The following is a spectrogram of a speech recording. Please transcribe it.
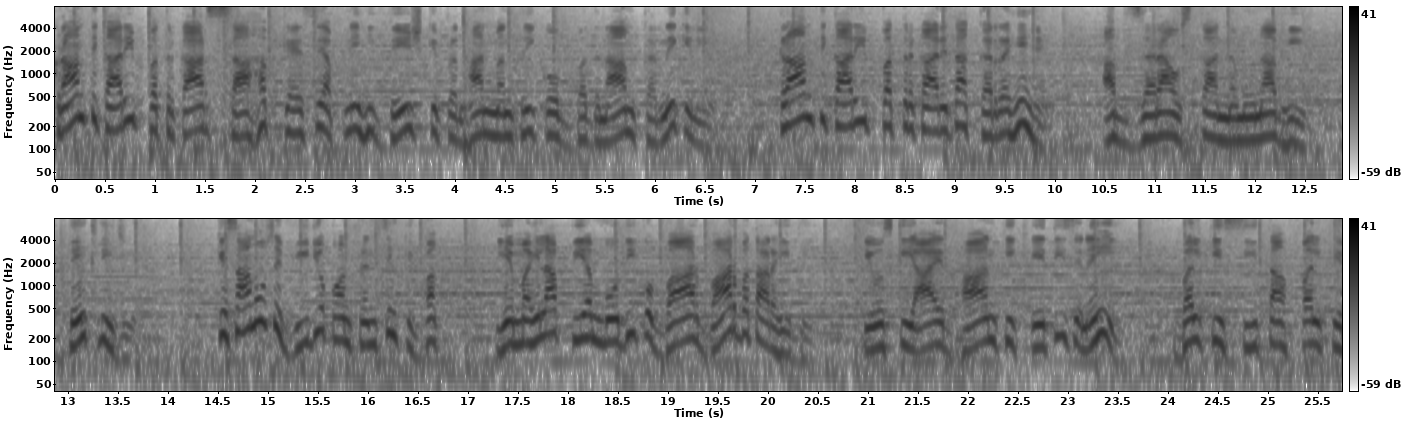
क्रांतिकारी पत्रकार साहब कैसे अपने ही देश के प्रधानमंत्री को बदनाम करने के लिए क्रांतिकारी पत्रकारिता कर रहे हैं? अब जरा उसका नमूना भी देख लीजिए। किसानों से वीडियो कॉन्फ्रेंसिंग के वक्त ये महिला पीएम मोदी को बार बार बता रही थी कि उसकी आय धान की खेती से नहीं बल्कि सीताफल के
